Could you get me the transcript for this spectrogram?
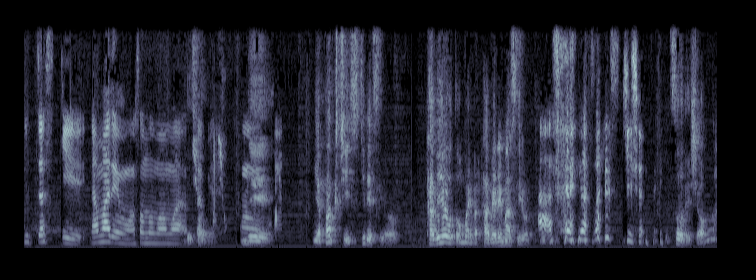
めっちゃ好き。生でもそのまま食べる。うんで、いや、パクチー好きですよ。食べようと思えば食べれますよ。あ、それな、それ好きじゃない。そうでしょ？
